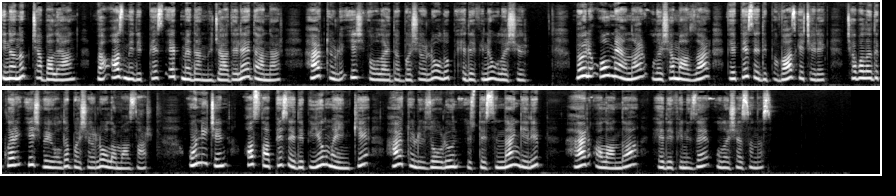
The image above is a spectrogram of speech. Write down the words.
İnanıp çabalayan ve azmedip pes etmeden mücadele edenler her türlü iş ve olayda başarılı olup hedefine ulaşır. Böyle olmayanlar ulaşamazlar ve pes edip vazgeçerek çabaladıkları iş ve yolda başarılı olamazlar. Onun için asla pes edip yılmayın ki her türlü zorluğun üstesinden gelip her alanda hedefinize ulaşasınız.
